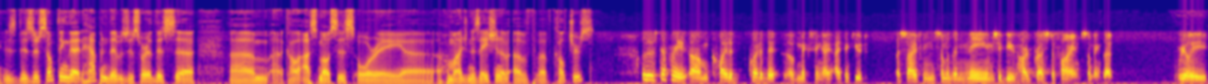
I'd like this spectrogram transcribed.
is, is there something that happened that was just sort of this. Uh, um, I call it osmosis or a, uh, a homogenization of, of, of, cultures. Well, there's definitely um, quite a quite a bit of mixing. I, I think you'd, aside from some of the names, you'd be hard pressed to find something that really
